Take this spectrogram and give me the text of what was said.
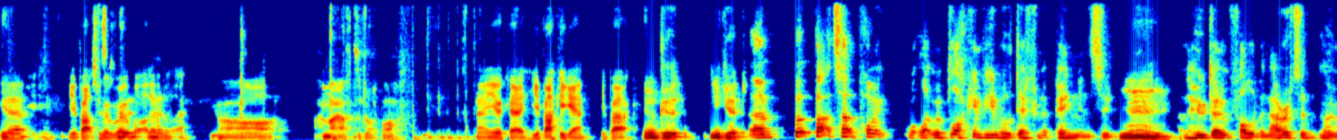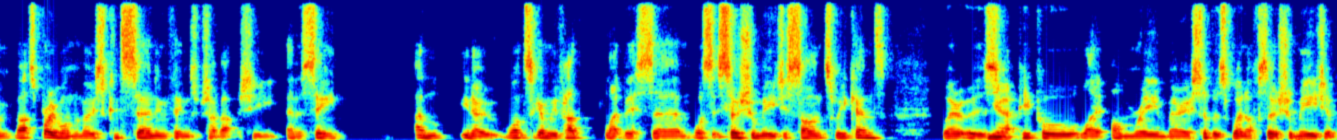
yeah. You're back to Just a let it robot down. Oh, I might have to drop off. No, you're okay. You're back again. You're back. You're good. You're good. um, but back to that point, what- like we're blocking people with different opinions who, Mm. and who don't follow the narrative. moment. That's probably one of the most concerning things which I've actually ever seen. And you know, once again, we've had like this. Um, what's it? Social media silence weekend, where it was Yeah. people like Omri and various others went off social media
